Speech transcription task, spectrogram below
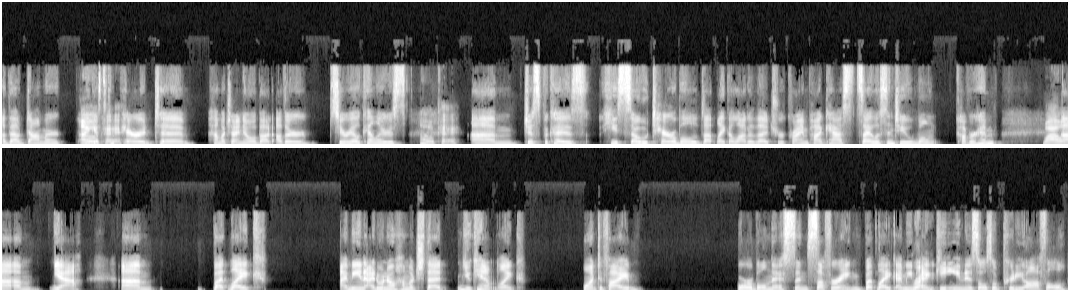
about Dahmer, I Oh, guess okay. compared to how much I know about other serial killers. Oh, okay. Um, just because he's so terrible that like a lot of the true crime podcasts I listen to won't cover him. Wow. Um, yeah. Um, but like, I mean, I don't know how much that you can't like quantify horribleness and suffering, but like, I mean, Right. Ed Gein is also pretty awful.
